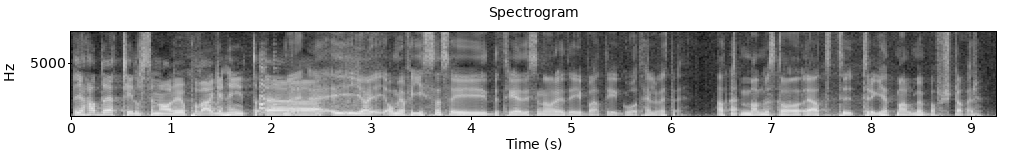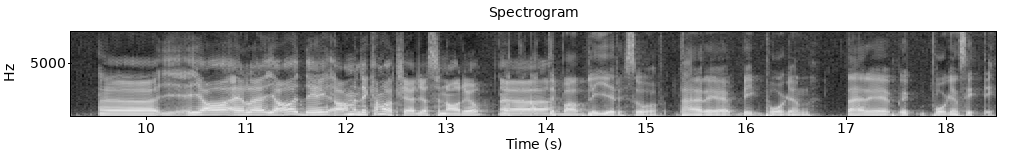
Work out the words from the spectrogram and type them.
Jag hade ett till scenario på vägen hit. Eh, Men, eh, jag, om jag får gissa så är ju det tredje scenariot är ju bara att det går åt helvete. Att, Malmö stad, att Trygghet Malmö bara förstör. eh, ja, eller ja, det, ja, men det kan vara ett tredje scenario. Att, Eh, att det bara blir så. Det här är Big Pågen. Det här är Pågen City.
